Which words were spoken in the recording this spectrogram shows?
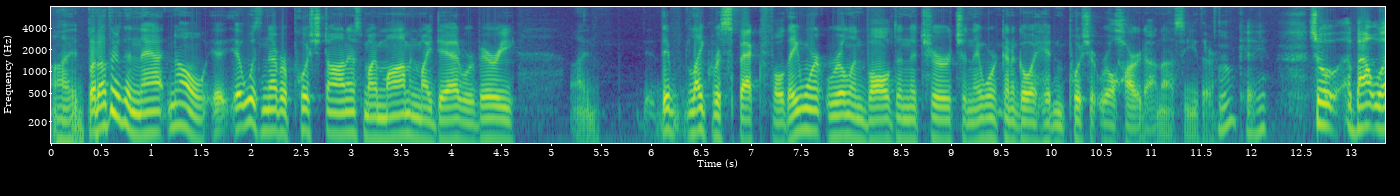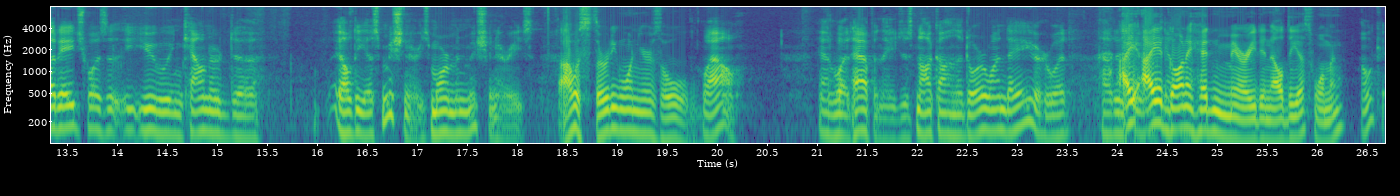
Uh, but other than that, no, it, it was never pushed on us. My mom and my dad were very, uh, they like respectful. They weren't real involved in the church, and they weren't going to go ahead and push it real hard on us either. Okay. So, about what age was it that you encountered uh, LDS missionaries, Mormon missionaries? I was 31 years old. Wow. And what happened? They just knock on the door one day, or what? How did I, I had gone ahead and married an LDS woman. Okay.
